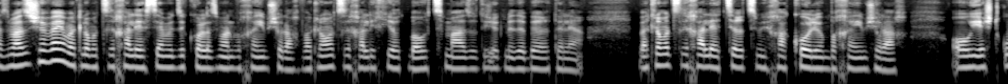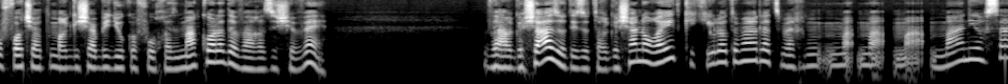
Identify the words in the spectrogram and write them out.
אז מה זה שווה אם את לא מצליחה ליישם את זה כל הזמן בחיים שלך, ואת לא מצליחה לחיות בעוצמה הזאת שאת מדברת עליה, ואת לא מצליחה לייצר צמיחה כל יום בחיים שלך, או יש תקופות שאת מרגישה בדיוק הפוך, אז מה כל הדבר הזה שווה? וההרגשה הזאת, זאת הרגשה נוראית, כי כאילו את אומרת לעצמך, מה, מה, מה, מה אני עושה?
